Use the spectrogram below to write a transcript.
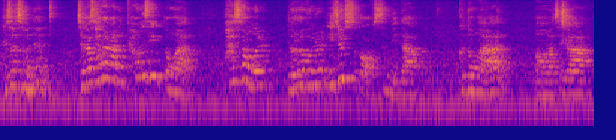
그래서 저는 제가 살아가는 평생 동안 화성을 여러분을 잊을 수가 없습니다. 그동안 어, 제가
